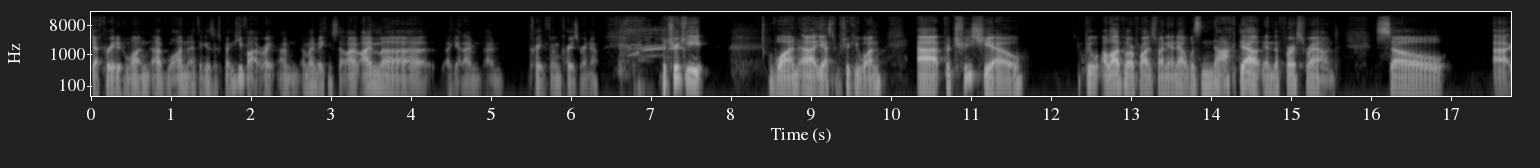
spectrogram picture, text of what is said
decorated one, uh, won. I think is expected. He fought right. I'm, am I making stuff? I, I'm uh, again. I'm I'm cra- going crazy right now. Patricky won. Uh, yes, Patricky won. Uh, Patricio, people, a lot of people are probably just finding out was knocked out in the first round. So uh,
